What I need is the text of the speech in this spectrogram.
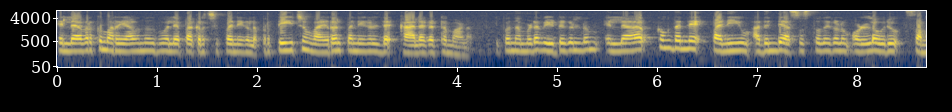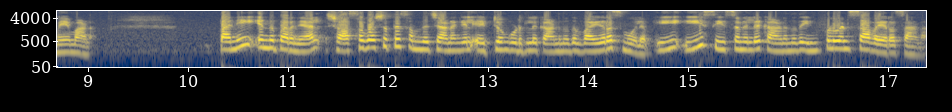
എല്ലാവർക്കും അറിയാവുന്നതുപോലെ പകർച്ചപ്പനികൾ പ്രത്യേകിച്ചും വൈറൽ പനികളുടെ കാലഘട്ടമാണ്. ഇപ്പം നമ്മുടെ വീടുകളിലും എല്ലാവർക്കും തന്നെ പനിയും അതിന്റെ അസ്വസ്ഥതകളും ഉള്ള ഒരു സമയമാണ്. പനി എന്ന് പറഞ്ഞാൽ ശ്വാസകോശത്തെ സംബന്ധിച്ചാണെങ്കിൽ ഏറ്റവും കൂടുതൽ കാണുന്നത് വൈറസ് മൂലം. ഈ ഈ സീസണിൽ കാണുന്നത് ഇൻഫ്ലുവൻസ വൈറസ് ആണ്.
